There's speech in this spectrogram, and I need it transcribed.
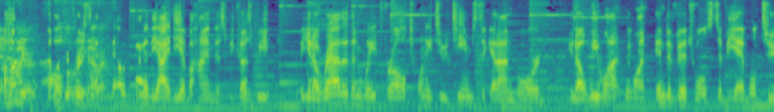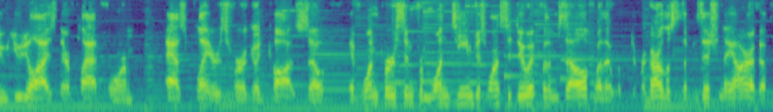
hundred percent. That was kind of the idea behind this because we, you know, rather than wait for all 22 teams to get on board, you know, we want we want individuals to be able to utilize their platform as players for a good cause. So if one person from one team just wants to do it for themselves, whether regardless of the position they are, if a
